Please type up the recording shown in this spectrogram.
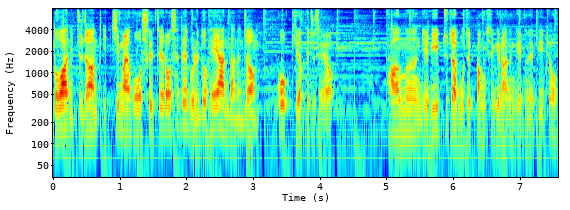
또한 입주 전 잊지 말고 실제로 세대 분리도 해야 한다는 점 꼭 기억해 주세요. 다음은 예비 입주자 모집 방식이라는 게 눈에 띄죠.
